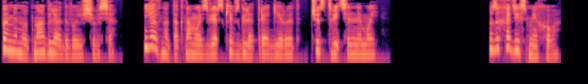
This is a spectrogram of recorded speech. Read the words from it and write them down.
Поминутно оглядывающегося. Явно так на мой зверский взгляд реагирует, чувствительный мой. «Заходи, Смехова»,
